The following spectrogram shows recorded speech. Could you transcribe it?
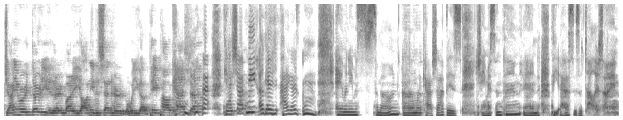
January 30th. Everybody, y'all need to send her. What you got? A PayPal, Cash App? Cash App me? Okay. Hi, guys. Mm. Hey, my name is Simone. Uh, my Cash App is Jameson Thin, and the S is a dollar sign.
